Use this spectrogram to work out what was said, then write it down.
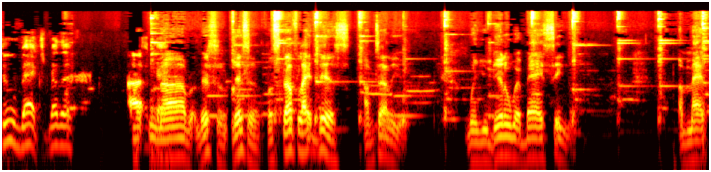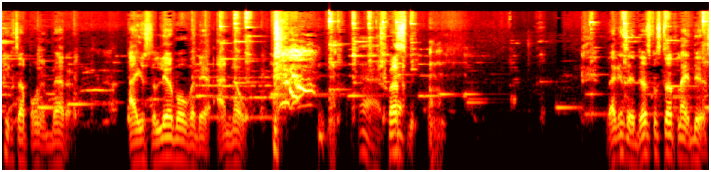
do Macs, brother. I, Okay. Nah, bro. Listen, listen. For stuff like this, I'm telling you, when you're dealing with bad signal, a Mac picks up on it better. I used to live over there. I know. Ah, Trust me. Like I said, just for stuff like this.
